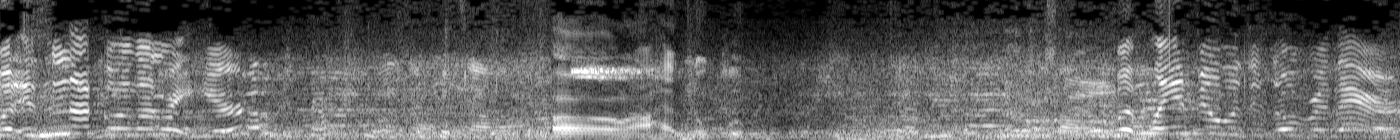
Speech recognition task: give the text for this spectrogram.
but isn't that going on right here? Uh, I have no clue. But Plainfield was just over there.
